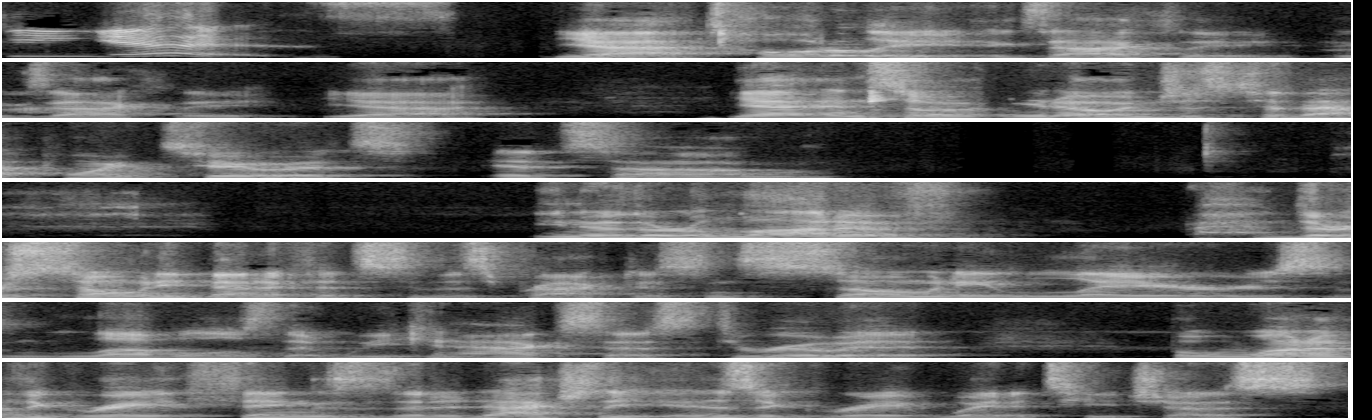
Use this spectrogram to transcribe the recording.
is. Yeah totally exactly exactly yeah. Yeah and so you know and just to that point too it's it's um you know there are a lot of there's so many benefits to this practice and so many layers and levels that we can access through it. But one of the great things is that it actually is a great way to teach us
